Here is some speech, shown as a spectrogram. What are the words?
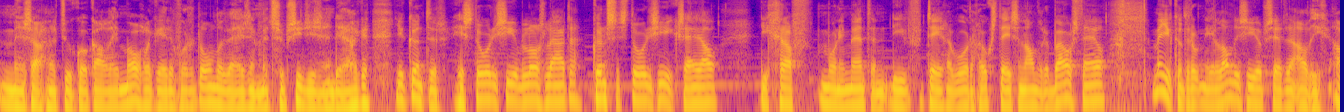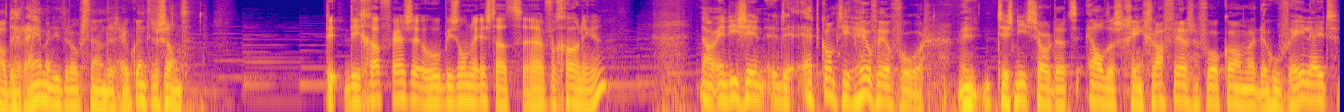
men zag natuurlijk ook allerlei mogelijkheden voor het onderwijs en met subsidies en dergelijke. Je kunt er historici op loslaten, kunsthistorici. Ik zei al, die grafmonumenten die vertegenwoordigen ook steeds een andere bouwstijl. Maar je kunt er ook Nederlandici op zetten. Al die, al die rijmen die erop staan, dat is ook interessant. Die, die grafverzen, hoe bijzonder is dat eh, voor Groningen? Nou, in die zin, het komt hier heel veel voor. Het is niet zo dat elders geen grafversen voorkomen. De hoeveelheid,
